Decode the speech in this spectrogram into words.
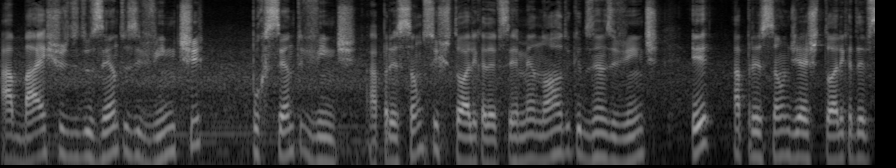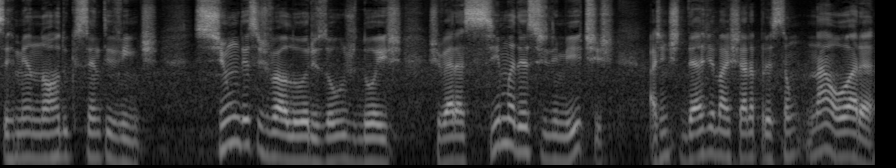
abaixo de 220 por 120. A pressão sistólica deve ser menor do que 220 e a pressão diastólica deve ser menor do que 120. Se um desses valores ou os dois estiver acima desses limites, a gente deve baixar a pressão na hora.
